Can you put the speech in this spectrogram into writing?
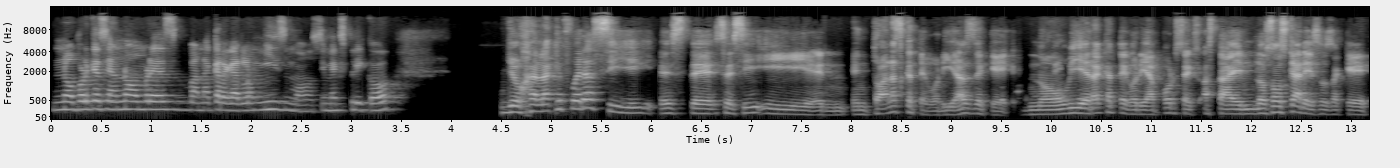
No porque sean hombres van a cargar lo mismo, ¿sí me explico? Y ojalá que fuera así, este, Ceci, y en, en, todas las categorías de que no hubiera categoría por sexo, hasta en los Óscares, o sea que,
